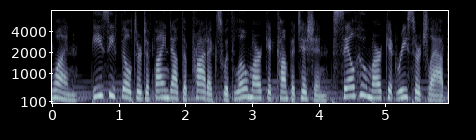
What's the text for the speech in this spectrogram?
1. Easy filter to find out the products with low market competition. SaleHoo Market Research Lab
